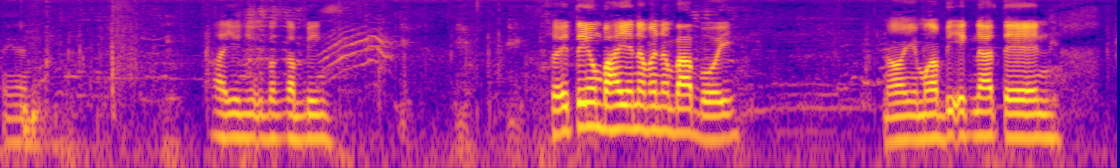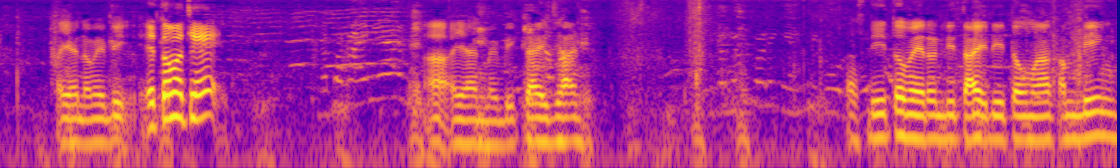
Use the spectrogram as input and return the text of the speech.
Ayan. Ayun yung ibang kambing. So ito yung bahayan naman ng baboy. No, yung mga biik natin. Ayan, oh, may biik. Ito, Mache! Ah, ayan, may biik tayo dyan. Tapos dito, meron din tayo dito mga kambing.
